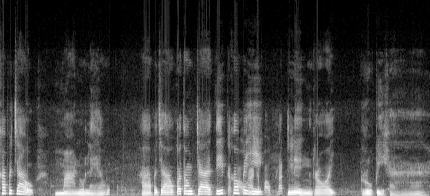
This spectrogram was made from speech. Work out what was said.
ข้าพเจ้ามาโน่นแล้ว ข้าพเจ้าก็ต้องจ่ายติปเข้าไปอีกกระเป๋าพลาสติกหนึ่งร้อยรูปีค่ะ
